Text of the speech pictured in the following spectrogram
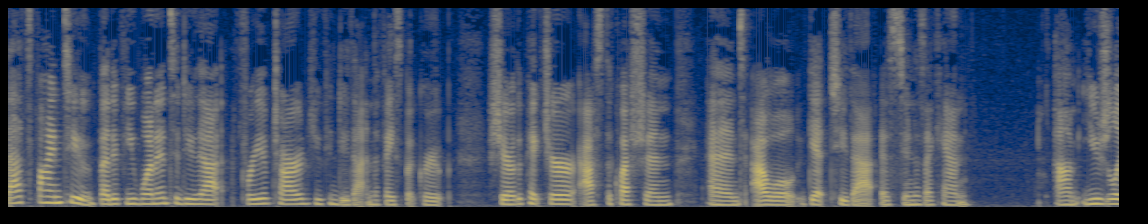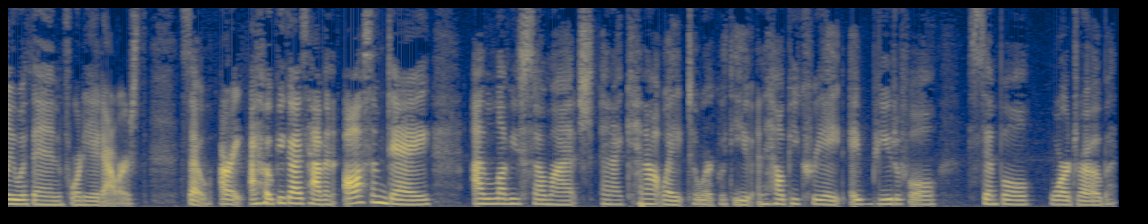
that's fine too. But if you wanted to do that free of charge you can do that in the facebook group share the picture ask the question and i will get to that as soon as i can um, usually within 48 hours so all right i hope you guys have an awesome day I love you so much, and I cannot wait to work with you and help you create a beautiful, simple wardrobe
